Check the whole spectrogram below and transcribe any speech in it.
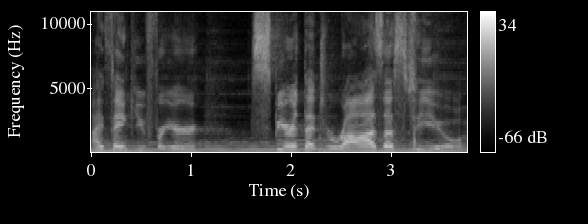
I thank you for your spirit that draws us to you.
